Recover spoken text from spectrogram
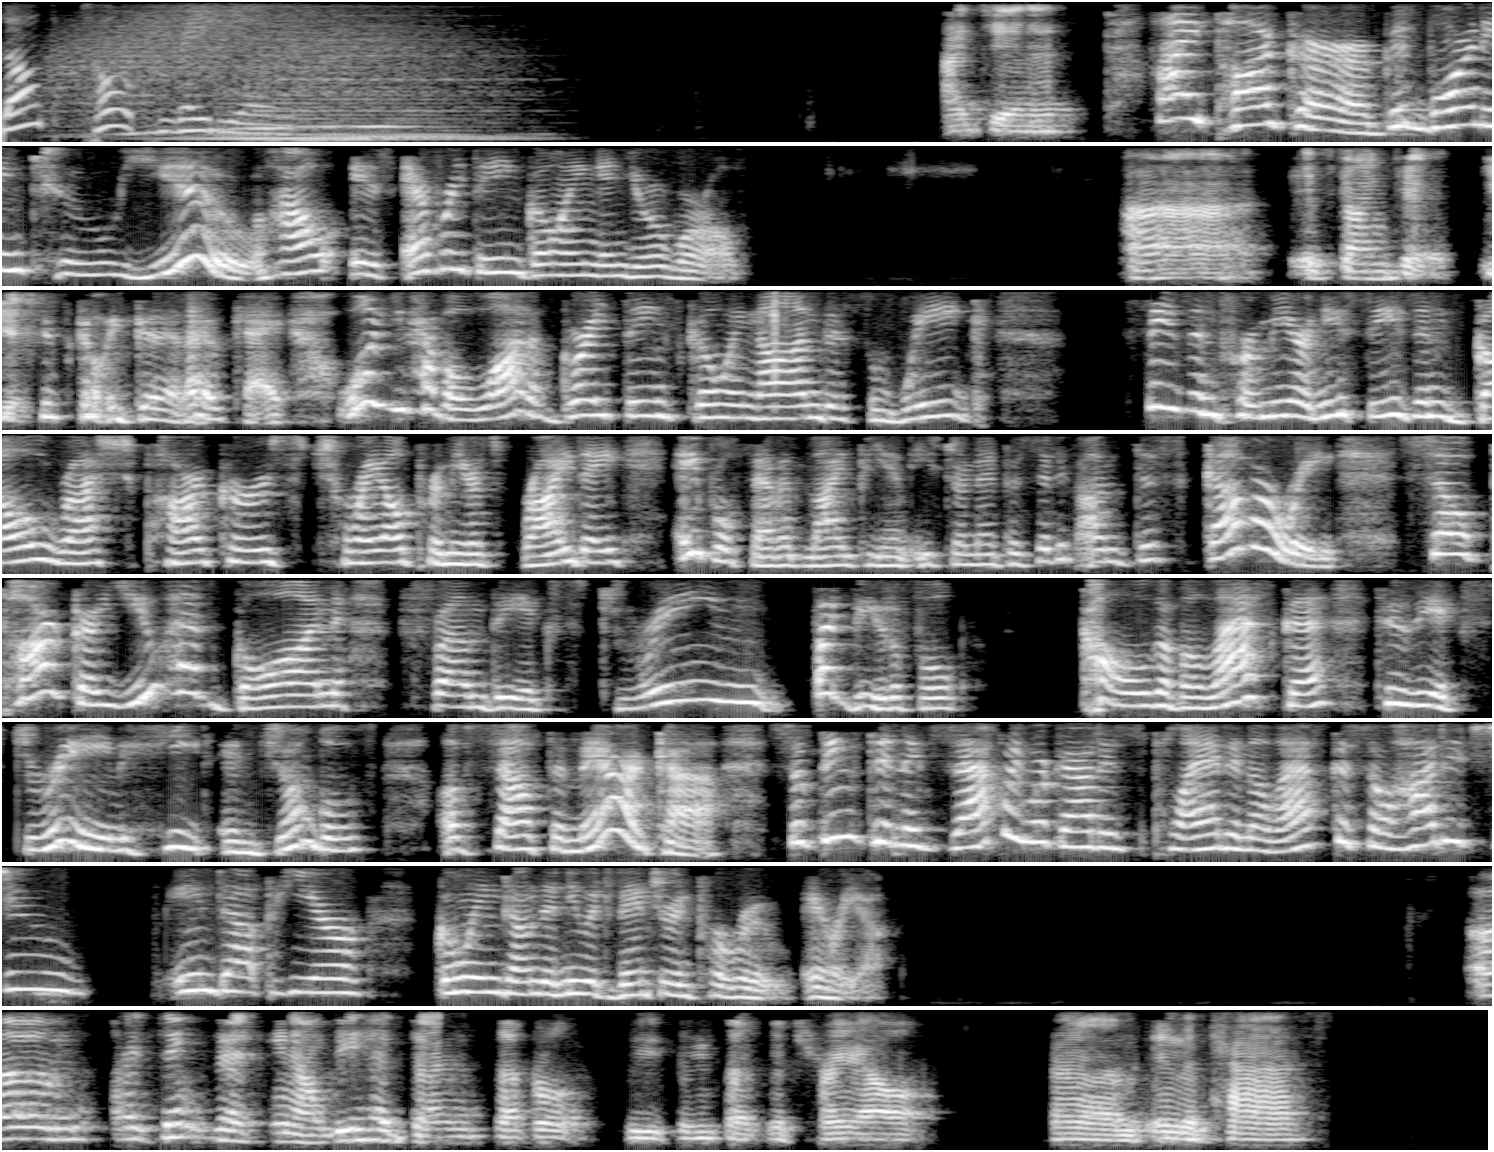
Blog Talk Radio. Hi, Janet. Hi, Parker. Good morning to you. How is everything going in your world? Uh, it's going good. Yes. It's going good. Okay. Well, you have a lot of great things going on this week. Season premiere, new season, Gold Rush Parker's Trail premieres Friday, April 7th, 9 p.m. Eastern and Pacific on Discovery. So Parker, you have gone from the extreme but beautiful cold of Alaska to the extreme heat and jungles of South America. So things didn't exactly work out as planned in Alaska. So how did you end up here going on the new adventure in Peru area? Um, I think that, you know, we had done several seasons of the trail um, in the past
